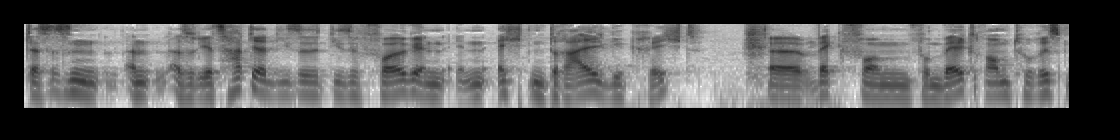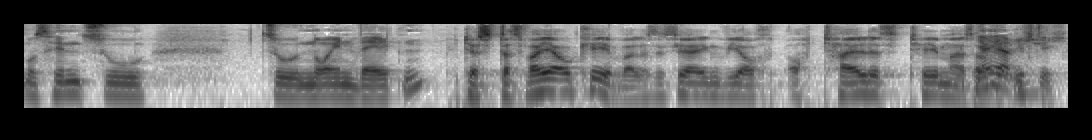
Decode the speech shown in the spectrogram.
das ist ein, ein also jetzt hat ja diese, diese Folge einen, einen echten Drall gekriegt, äh, weg vom, vom Weltraumtourismus hin zu, zu neuen Welten. Das, das war ja okay, weil das ist ja irgendwie auch, auch Teil des Themas. Ja, Also ja, ich- richtig.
